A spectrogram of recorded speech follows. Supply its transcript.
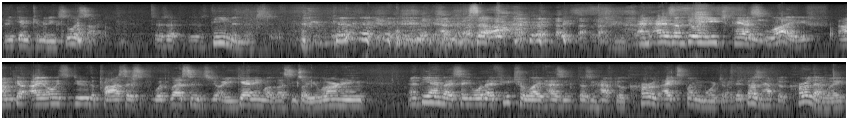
and again committing suicide. So there's a, there's a theme in this. so, and as I'm doing each past life, I'm go- I always do the process what lessons are you getting, what lessons are you learning. And at the end, I say, well, that future life hasn't, doesn't have to occur. I explain more to it. It doesn't have to occur that way,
